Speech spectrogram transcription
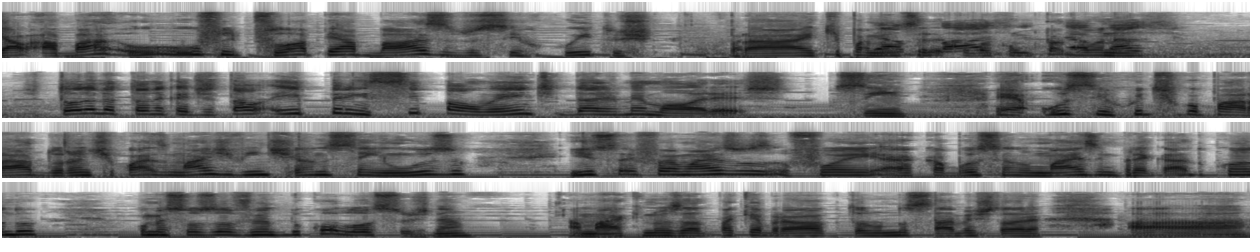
Que a, a o, o flip-flop é a base dos circuitos para equipamentos É para computador, é a né? base de toda a eletrônica digital e principalmente das memórias. Sim. É, o circuito ficou parado durante quase mais de 20 anos sem uso. Isso aí foi mais foi acabou sendo mais empregado quando começou o desenvolvimento do Colossus, né? A máquina usada para quebrar, todo mundo sabe a história. A,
